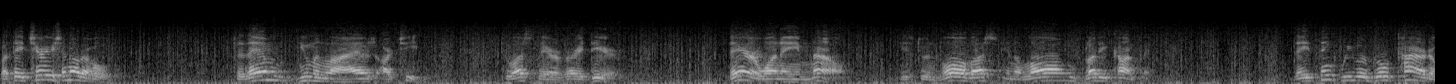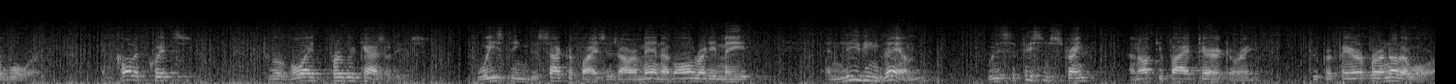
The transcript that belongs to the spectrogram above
but they cherish another hope. To them, human lives are cheap. To us, they are very dear. Their one aim now is to involve us in a long, bloody conflict. They think we will grow tired of war and call it quits to avoid further casualties, wasting the sacrifices our men have already made and leaving them with sufficient strength and occupied territory to prepare for another war.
